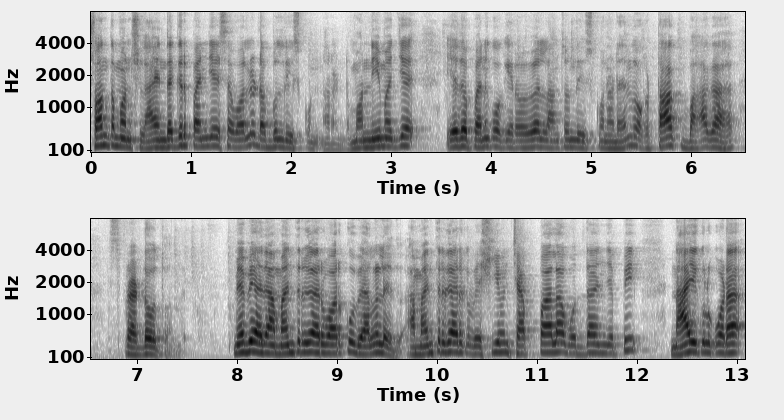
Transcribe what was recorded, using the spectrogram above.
సొంత మనుషులు. ఆయన దగ్గర పనిచేసే వాళ్ళు డబ్బులు తీసుకుంటున్నారంట. మొన్న ఈ మధ్య ఏదో పనికి ఒక ఇరవై వేలు లంచం తీసుకున్నాడు అనేది ఒక టాక్ బాగా స్ప్రెడ్ అవుతుంది. మేబీ అది ఆ మంత్రి గారి వరకు వెళ్ళలేదు. ఆ మంత్రి గారికి విషయం చెప్పాలా వద్దా అని చెప్పి నాయకులు కూడా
